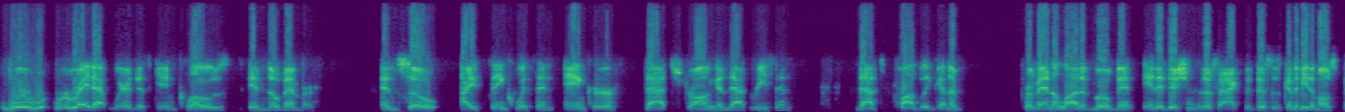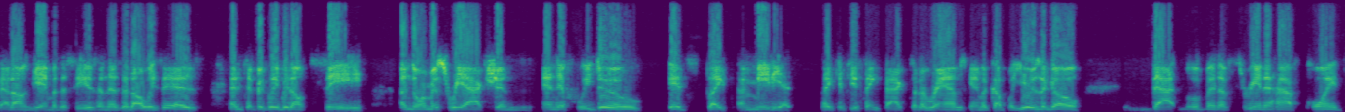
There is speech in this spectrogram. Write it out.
We're we're right at where this game closed in November, and so I think with an anchor that strong and that recent, that's probably going to prevent a lot of movement. In addition to the fact that this is going to be the most bet on game of the season, as it always is, and typically we don't see enormous reactions, and if we do, it's like immediate. Like if you think back to the Rams game a couple years ago, that movement of three and a half points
